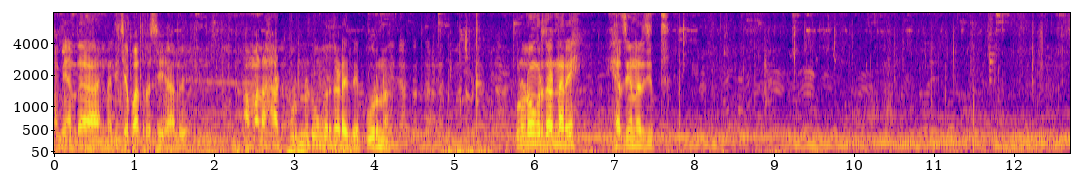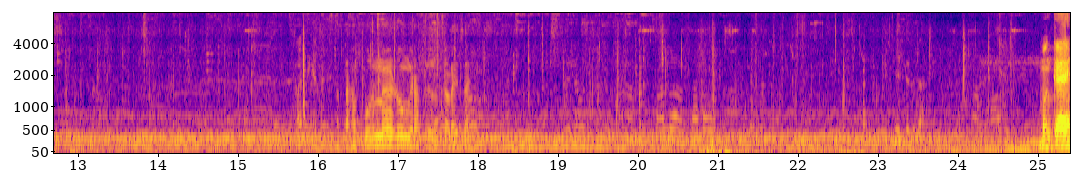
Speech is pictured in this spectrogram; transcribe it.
आम्ही आता नदीच्या पात्राशी आलोय. आम्हाला हात पूर्ण डोंगर चढायचं आहे पूर्ण. पूर्ण डोंगर चढणार आहे ह्याच एनर्जीत मग काय?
